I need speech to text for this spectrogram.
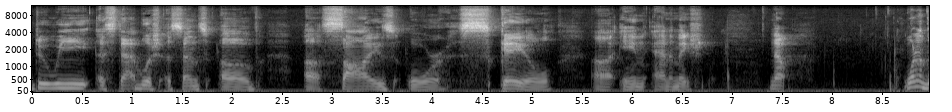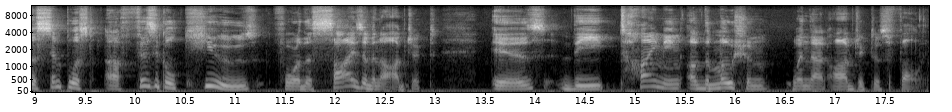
do we establish a sense of uh, size or scale in animation? Now, one of the simplest uh, physical cues for the size of an object is the timing of the motion when that object is falling.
